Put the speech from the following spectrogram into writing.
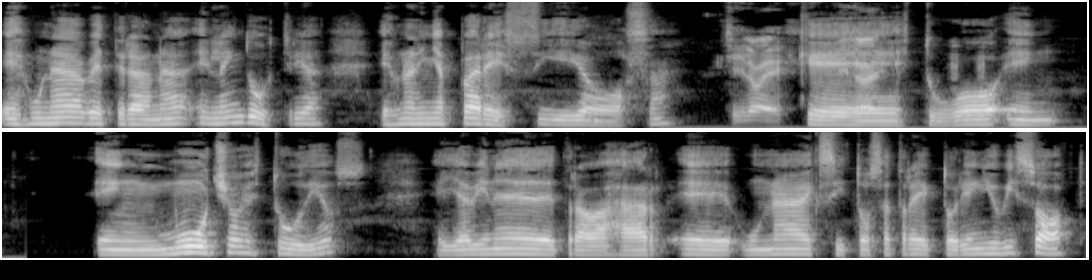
es una veterana en la industria, es una niña preciosa sí lo es. sí lo que es. estuvo en, en muchos estudios. Ella viene de trabajar eh, una exitosa trayectoria en Ubisoft.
